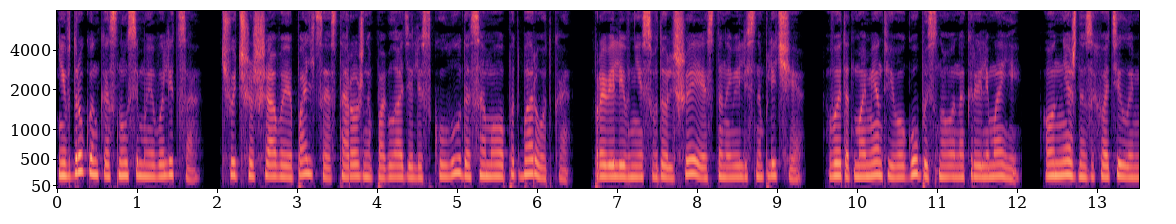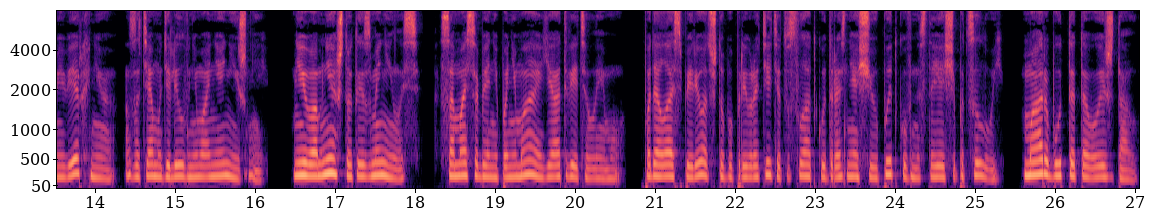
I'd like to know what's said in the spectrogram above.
И вдруг он коснулся моего лица. Чуть шершавые пальцы осторожно погладили скулу до самого подбородка, провели вниз вдоль шеи и остановились на плече. В этот момент его губы снова накрыли мои. Он нежно захватил ими верхнюю, затем уделил внимание нижней. «Не во мне что-то изменилось». Сама себя не понимая, я ответила ему. Подалась вперед, чтобы превратить эту сладкую дразнящую пытку в настоящий поцелуй. Мар будто того и ждал.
